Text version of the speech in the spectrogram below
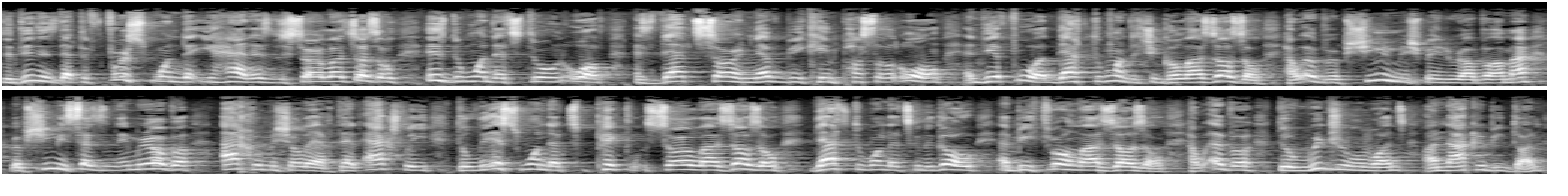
The din is that the first one that you had as the Sar Lazazel is the one that's thrown off, as that Sar never became puzzle at all, and therefore that's the one that should go Lazazel. However, Rav Shimi Mishpei Rava Amar Rav Shimi says the name of Rava Achra Mishalech that actually the last one that's picked Sar Lazazel that's the one that's going to go and be thrown Lazazel. However, the original ones are not going to be done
